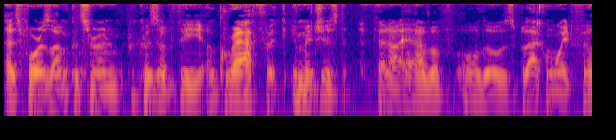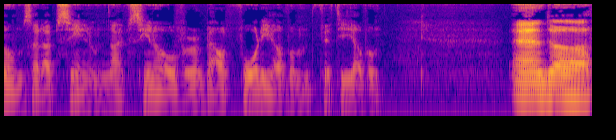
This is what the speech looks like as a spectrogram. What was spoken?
as far as I'm concerned, because of the uh, graphic images that I have of all those black and white films that I've seen. I've seen over about 40 of them, 50 of them. And uh,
